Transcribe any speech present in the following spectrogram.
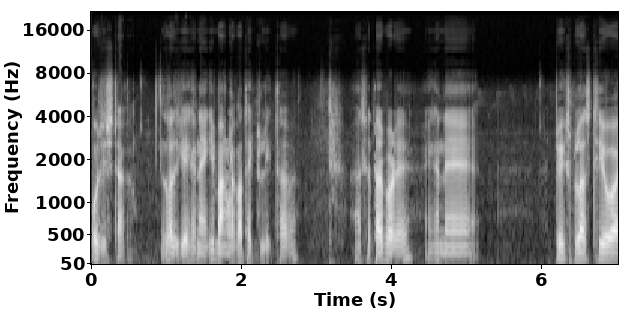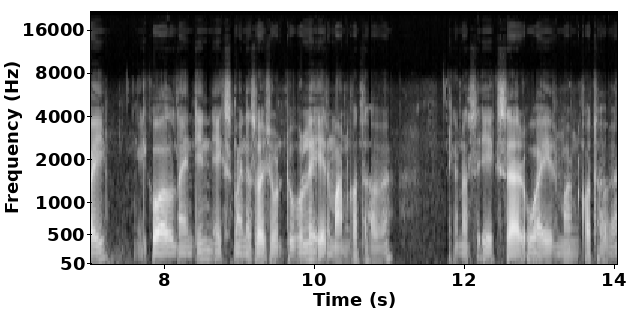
পঁচিশ টাকা। লজিক এখানে একই, বাংলা কথা একটু লিখতে হবে। আচ্ছা তারপরে এখানে two x plus three y equal nineteen x minus y সমান টু হলে এর মান কত হবে? এখানে হচ্ছে এক্স আর ওয়াই এর মান কত হবে?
